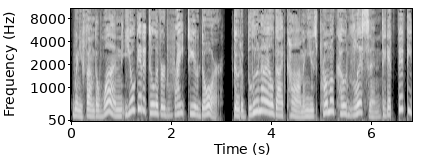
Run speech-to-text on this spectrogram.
When you find the one, you'll get it delivered right to your door. Go to Bluenile.com and use promo code LISTEN to get $50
